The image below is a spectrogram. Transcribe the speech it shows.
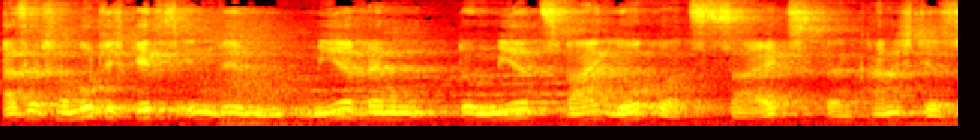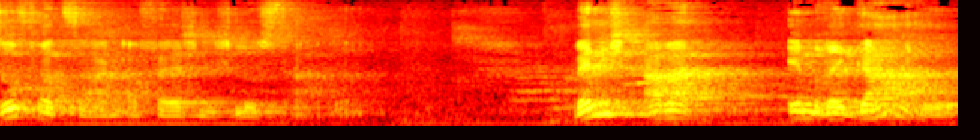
Also vermutlich geht es Ihnen wie mir, wenn du mir zwei Joghurts zeigst, dann kann ich dir sofort sagen, auf welchen ich Lust habe. Wenn ich aber im Regal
